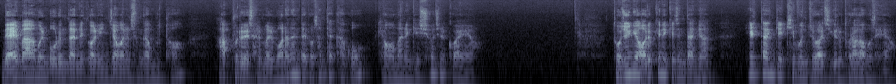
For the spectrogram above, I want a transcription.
내 마음을 모른다는 걸 인정하는 순간부터 앞으로의 삶을 원하는 대로 선택하고 경험하는 게 쉬워질 거예요. 도중에 어렵게 느껴진다면 1단계 기분 좋아지기로 돌아가 보세요.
